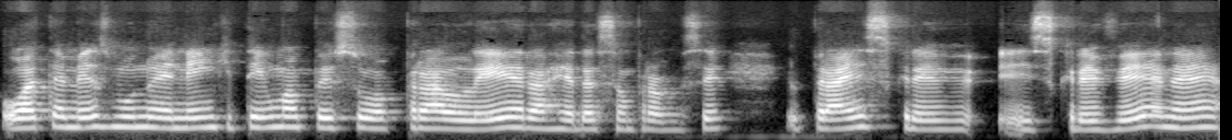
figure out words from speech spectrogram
ou até mesmo no Enem, que tem uma pessoa para ler a redação para você, e para escrever, escrever, né,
